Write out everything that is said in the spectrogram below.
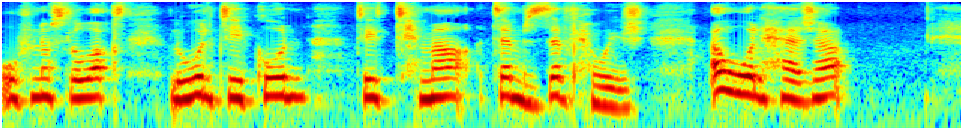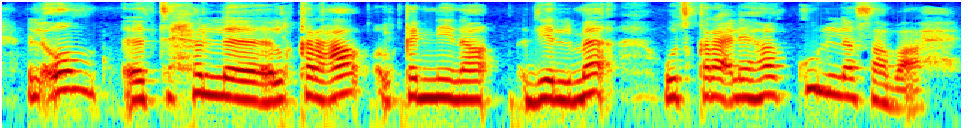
وفي نفس الوقت الولد تيكون تيتحمى تم بزاف الحوايج. أول حاجة الأم تحل القرعة القنينة ديال الماء وتقرأ عليها كل صباح.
